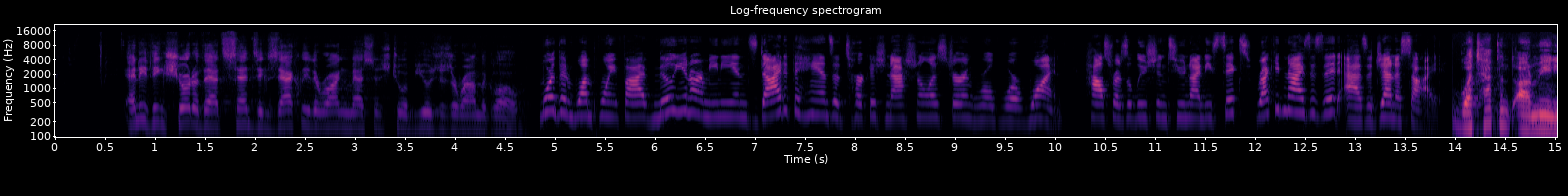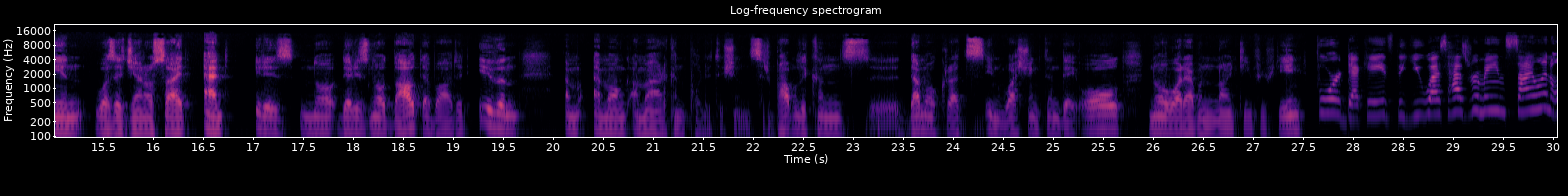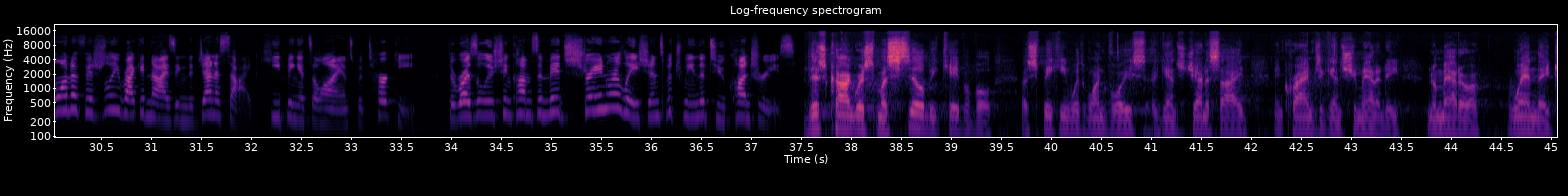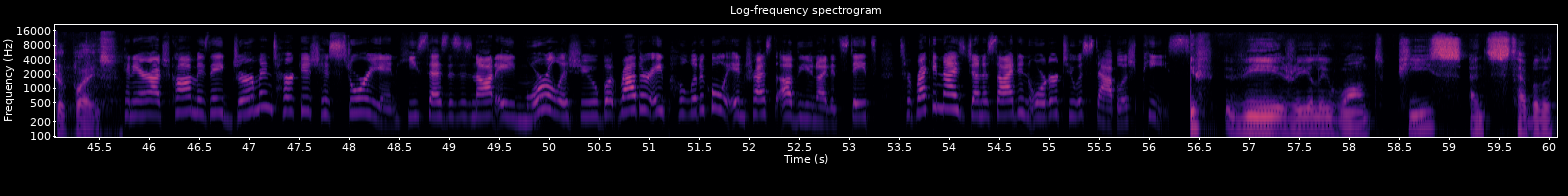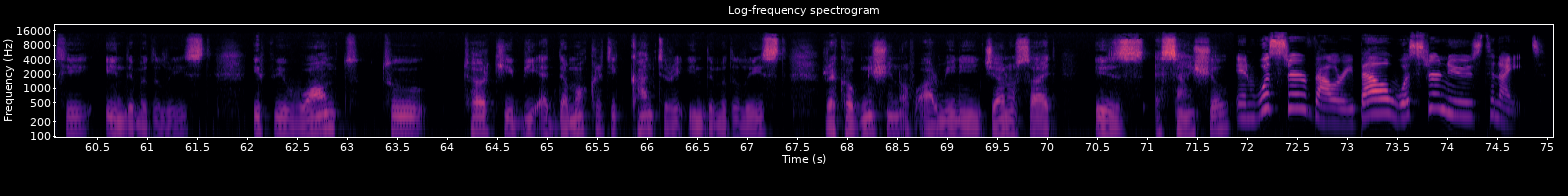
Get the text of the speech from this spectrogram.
Anything short of that sends exactly the wrong message to abusers around the globe. More than 1.5 million Armenians died at the hands of Turkish nationalists during World War I. House Resolution 296 recognizes it as a genocide. What happened to Armenian was a genocide, and it is no, there is no doubt about it, even um, among American politicians, Republicans, uh, Democrats in Washington. They all know what happened in 1915. For decades, the U.S. has remained silent on officially recognizing the genocide, keeping its alliance with Turkey. The resolution comes amid strained relations between the two countries. This Congress must still be capable of speaking with one voice against genocide and crimes against humanity, no matter when they took place. Taner Akçam is a German Turkish historian. He says this is not a moral issue, but rather a political interest of the United States to recognize genocide in order to establish peace. If we really want peace and stability in the Middle East, if we want to Turkey be a democratic country in the Middle East, recognition of Armenian genocide is essential. In Worcester, Valerie Bell, Worcester News Tonight.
